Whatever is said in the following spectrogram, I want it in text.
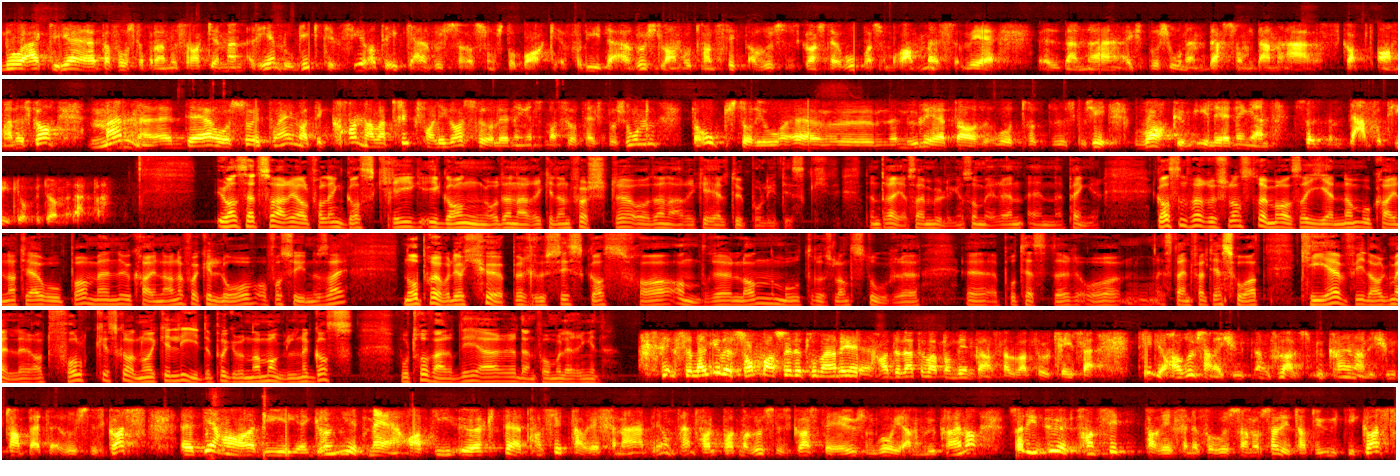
Nå er ikke jeg etterforsker på denne saken, men ren logikk tilsier at det ikke er russere som står bak. Fordi det er Russland og transitt av russisk gass til Europa som rammes ved eh, denne eksplosjonen, dersom den er skapt av mennesker. Men eh, det er også et poeng at det kan ha vært trykkfall i gassrørledningen som har ført til eksplosjonen. Da oppstår det jo eh, muligheter og si, vakuum i ledningen. Så det er for tidlig å bedømme dette. Uansett så er iallfall en gasskrig i gang, og den er ikke den første, og den er ikke helt upolitisk. Den dreier seg muligens om mer enn en penger. Gassen fra Russland strømmer altså gjennom Ukraina til Europa, men ukrainerne får ikke lov å forsyne seg. Nå prøver de å kjøpe russisk gass fra andre land mot Russlands store eh, protester. Og Steinfeld, jeg så at Kiev i dag melder at folk skal nå ikke lide pga. manglende gass. Hvor troverdig er den formuleringen? Så lenge det er sommer, så er det troverdig. Hadde dette vært om vinteren, så hadde det vært full krise. Tidligere har russerne ukrainerne tjuvtappet russisk gass. Eh, det har de grunngitt med at de økte transittariffene. Det er omtrent halvparten av russisk gass til EU som går gjennom Ukraina. Så har de økt transittariffene for russerne, og så har de tatt det ut i gass.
